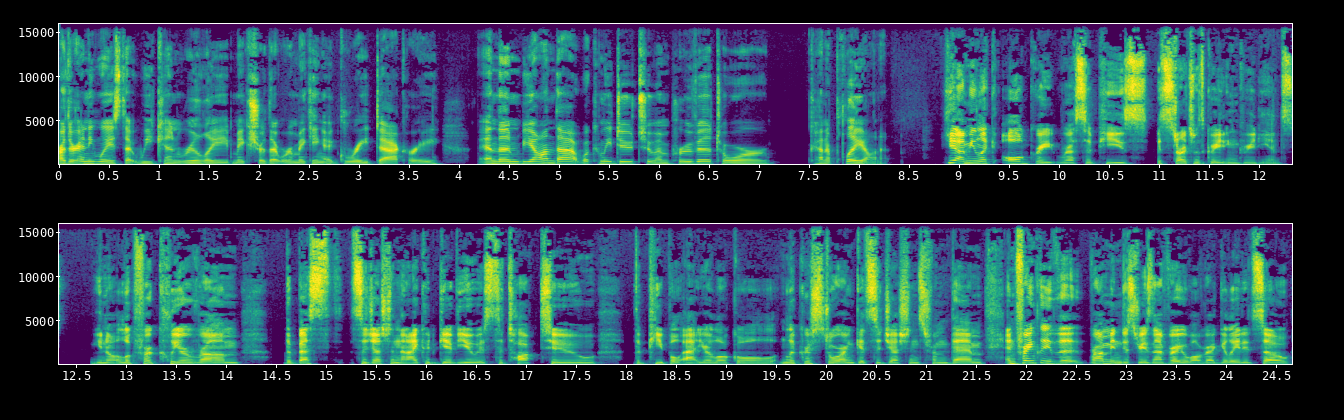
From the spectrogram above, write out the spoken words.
Are there any ways that we can really make sure that we're making a great daiquiri? And then beyond that, what can we do to improve it or kind of play on it? Yeah, I mean, like all great recipes, it starts with great ingredients. You know, look for clear rum. The best suggestion that I could give you is to talk to the people at your local liquor store and get suggestions from them. And frankly, the rum industry is not very well regulated. So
